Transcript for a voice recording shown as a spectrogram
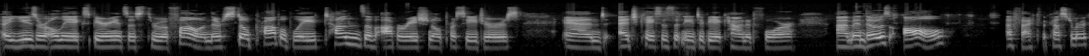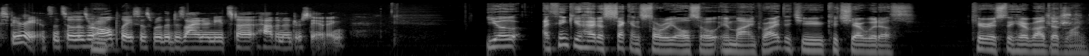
a, user only experiences through a phone. There's still probably tons of operational procedures and edge cases that need to be accounted for. Um, and those all affect the customer experience. And so those are mm. all places where the designer needs to have an understanding. Yo, I think you had a second story also in mind, right? That you could share with us. Curious to hear about that one.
